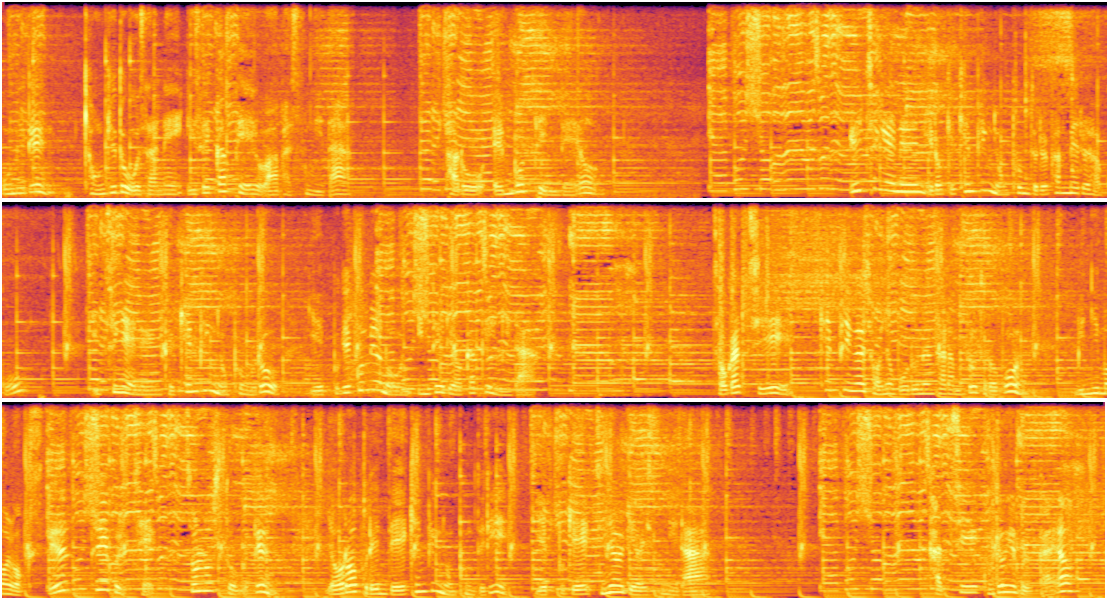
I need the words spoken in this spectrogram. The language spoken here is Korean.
오늘은 경기도 오산의 이색 카페에 와 봤습니다. 바로 엔보트인데요. 1층에는 이렇게 캠핑 용품들을 판매를 하고 2층에는 그 캠핑 용품으로 예쁘게 꾸며놓은 인테리어 카페입니다. 저같이 캠핑을 전혀 모르는 사람도 들어본 미니멀 웍스, 트래블 첵, 솔로 스토브 등 여러 브랜드의 캠핑 용품들이 예쁘게 진열되어 있습니다. 같이 구경해 볼까요?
